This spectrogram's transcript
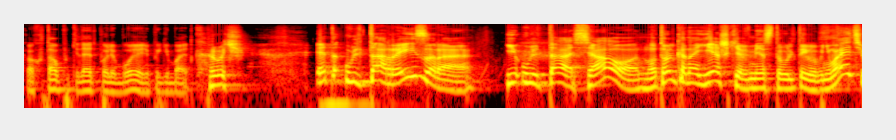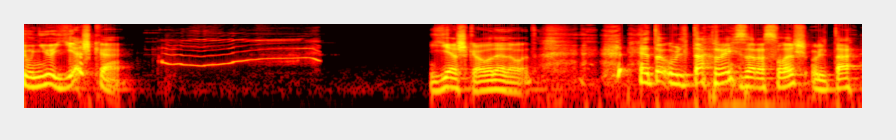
как Хутау покидает поле боя или погибает. Короче, это ульта Рейзера и ульта Сяо, но только на Ешке вместо ульты. Вы понимаете, у нее Ешка. Ешка, вот это вот. Это ульта Рейзера слэш ульта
